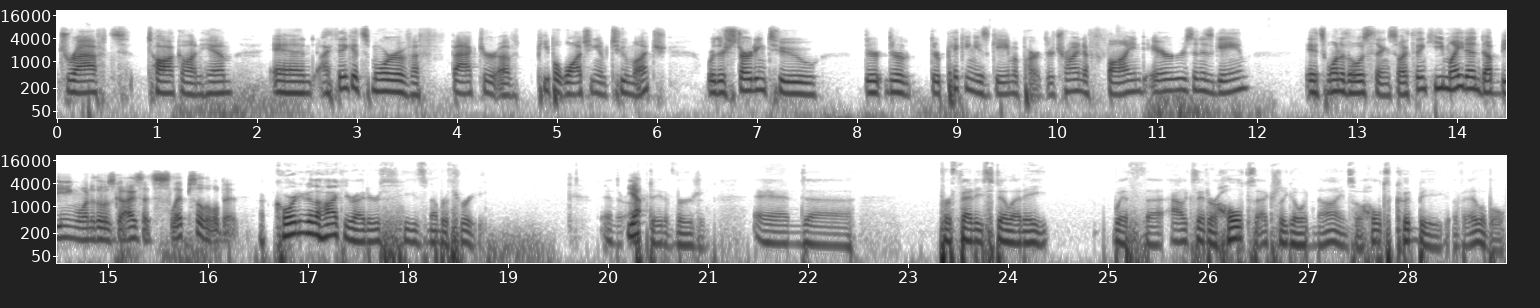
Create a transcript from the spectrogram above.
draft talk on him, and I think it's more of a factor of people watching him too much, where they're starting to, they're they're they're picking his game apart. They're trying to find errors in his game. It's one of those things. So I think he might end up being one of those guys that slips a little bit. According to the hockey writers, he's number three in their Yeah. updated version, and uh, Perfetti's still at eight, with uh, Alexander Holtz actually going nine. So Holtz could be available.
